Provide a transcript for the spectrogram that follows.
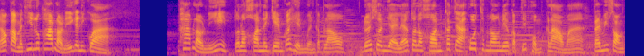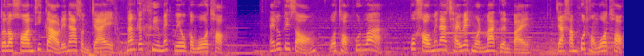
แล้วกลับมาที่รูปภาพเหล่านี้กันดีกว่า ภาพเหล่านี้ตัวละครในเกมก็เห็นเหมือนกับเรา โดยส่วนใหญ่แล้วตัวละครก็จะพูดทำนองเดียวกับที่ผมกล่าวมา แต่มี 2 ตัวละครที่กล่าวได้น่าสนใจ นั่นก็คือแม็กเวลกับโวท็อกในรูปที่2โวท็อกพูดว่า พวกเขาไม่น่าใช้เวทมนต์มากเกินไป จากคำพูดของโวท็อก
